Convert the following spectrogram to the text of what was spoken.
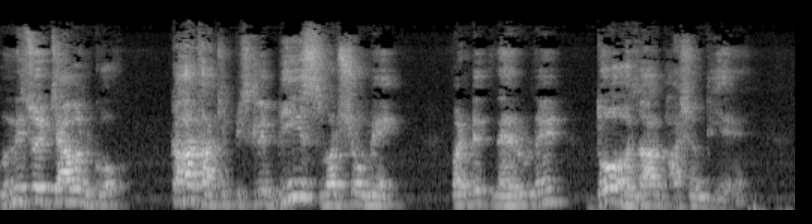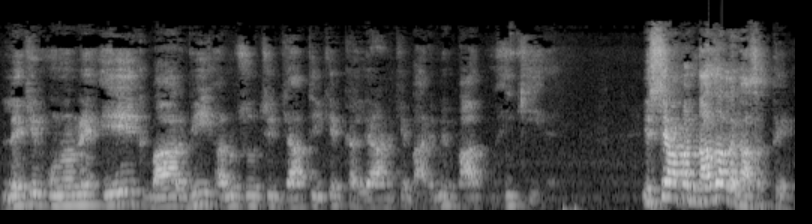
1951 को कहा था कि पिछले 20 वर्षों में पंडित नेहरू ने 2000 भाषण दिए हैं, लेकिन उन्होंने एक बार भी अनुसूचित जाति के कल्याण के बारे में बात नहीं की है। इससे आप अंदाज़ा लगा सकते हैं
